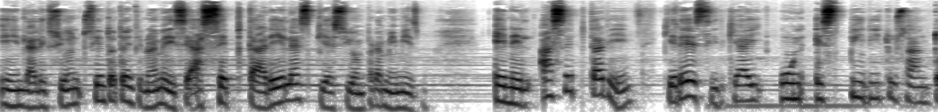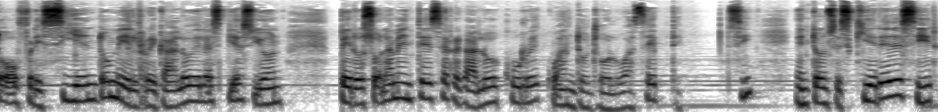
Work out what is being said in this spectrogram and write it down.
en la lección 139 me dice, aceptaré la expiación para mí mismo. En el aceptaré quiere decir que hay un Espíritu Santo ofreciéndome el regalo de la expiación, pero solamente ese regalo ocurre cuando yo lo acepte. ¿sí? Entonces quiere decir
